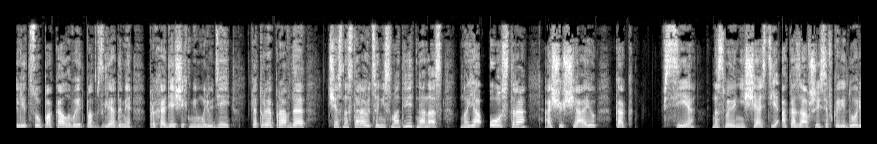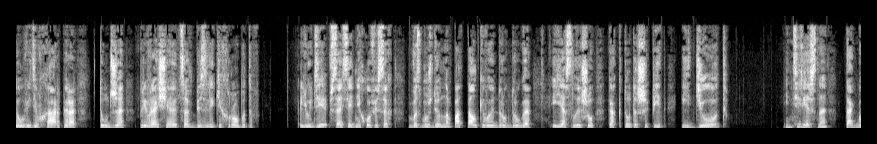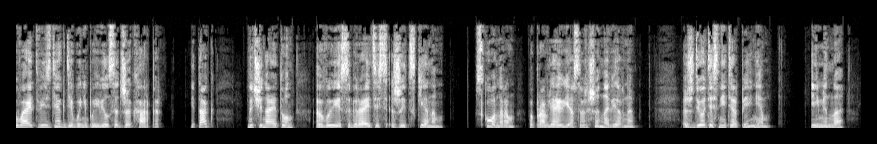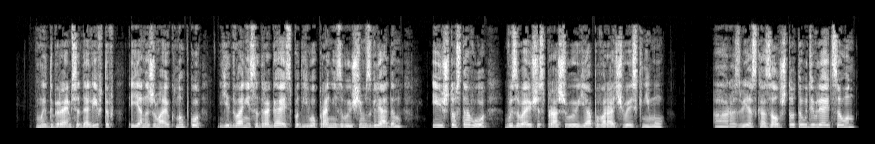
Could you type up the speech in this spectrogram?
Лицо покалывает под взглядами проходящих мимо людей, которые, правда, честно стараются не смотреть на нас, но я остро ощущаю, как все, на свое несчастье оказавшиеся в коридоре, увидев Харпера, тут же превращаются в безликих роботов. Люди в соседних офисах возбужденно подталкивают друг друга, и я слышу, как кто-то шипит «Идиот!». Интересно, так бывает везде, где бы ни появился Джек Харпер. Итак, начинает он, вы собираетесь жить с Кеном. С Конором, поправляю я совершенно верно. Ждете с нетерпением? Именно. Мы добираемся до лифтов, и я нажимаю кнопку, едва не содрогаясь под его пронизывающим взглядом. «И что с того?» — вызывающе спрашиваю я, поворачиваясь к нему. «А разве я сказал что-то?» — удивляется он.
